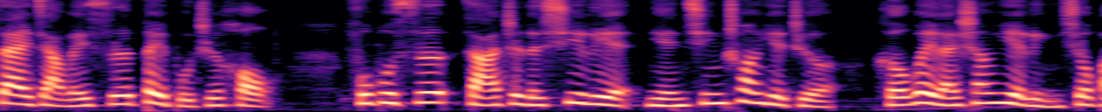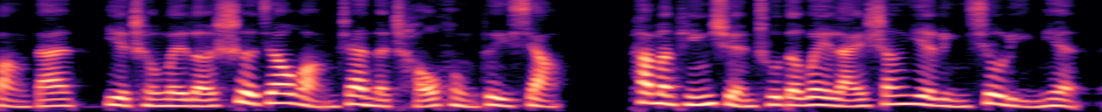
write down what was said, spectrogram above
在贾维斯被捕之后，福布斯杂志的系列年轻创业者和未来商业领袖榜单也成为了社交网站的嘲讽对象。他们评选出的未来商业领袖里面，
